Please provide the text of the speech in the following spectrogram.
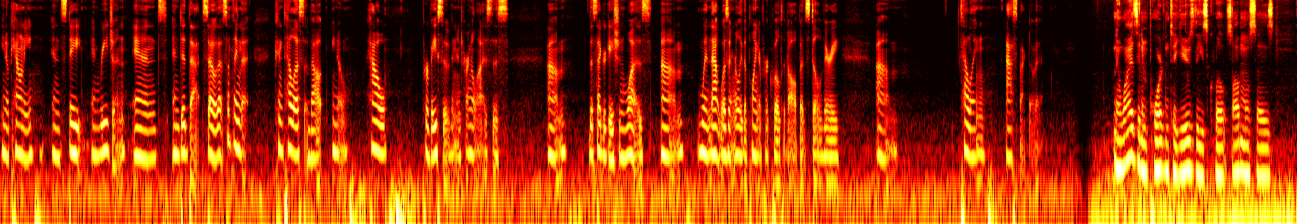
you know, county and state and region, and and did that. So that's something that can tell us about you know how pervasive and internalized this um, the segregation was um, when that wasn't really the point of her quilt at all, but still very um, telling aspect of it. Now, why is it important to use these quotes almost as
